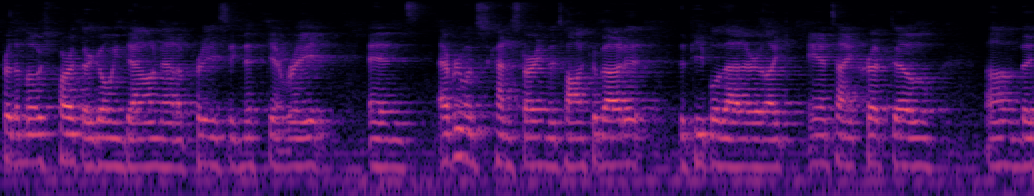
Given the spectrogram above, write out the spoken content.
For the most part, they're going down at a pretty significant rate and everyone's kind of starting to talk about it. The people that are like anti-crypto, um, they,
